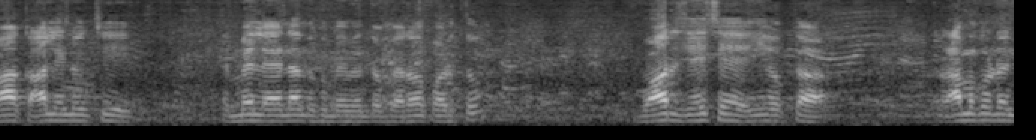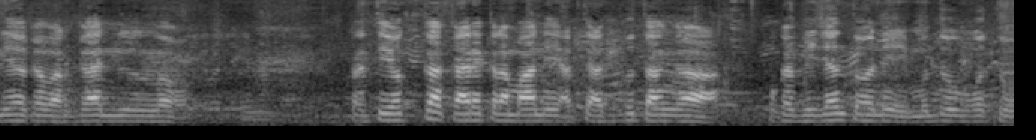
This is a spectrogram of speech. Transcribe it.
మా కాలనీ నుంచి ఎమ్మెల్యే అయినందుకు మేము ఎంతో గర్వపడుతూ వారు చేసే ఈ యొక్క రామగుండ నియోజకవర్గాల్లో ప్రతి ఒక్క కార్యక్రమాన్ని అతి అద్భుతంగా ఒక విజన్తో ముందుకు పోతూ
